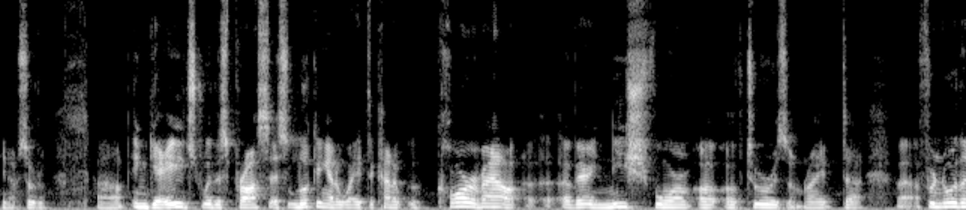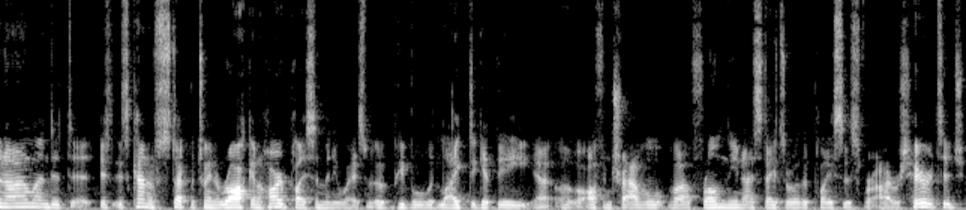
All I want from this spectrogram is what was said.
you know, sort of um, engaged with this process, looking at a way to kind of carve out a, a very niche form of, of tourism, right? Uh, uh, for Northern Ireland, it, it's kind of stuck between a rock and a hard place in many ways. Uh, people would like to get the, uh, often travel uh, from the United States or other places for Irish heritage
